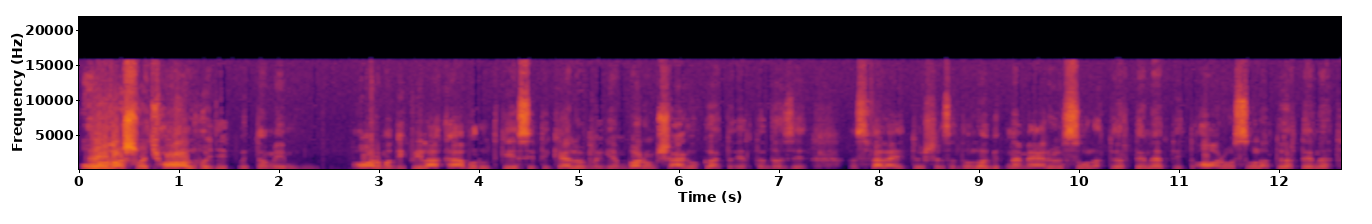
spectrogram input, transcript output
olvas vagy hall hogy itt mit tudom én harmadik világháborút készítik elő meg ilyen baromságokat érted? Azért az felejtős ez a dolog. Itt nem erről szól a történet itt arról szól a történet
